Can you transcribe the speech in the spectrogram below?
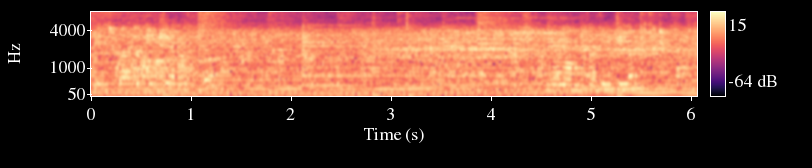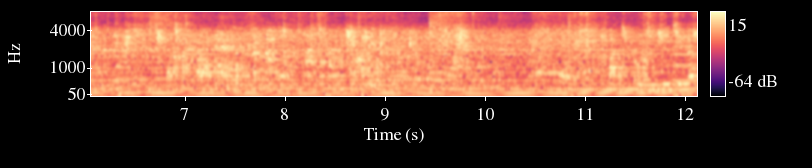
তেজপাতা দিয়ে দিলাম লঙ্কা দিয়ে দিলাম। পাঁচ ফোড়ন দিয়ে দিলাম।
